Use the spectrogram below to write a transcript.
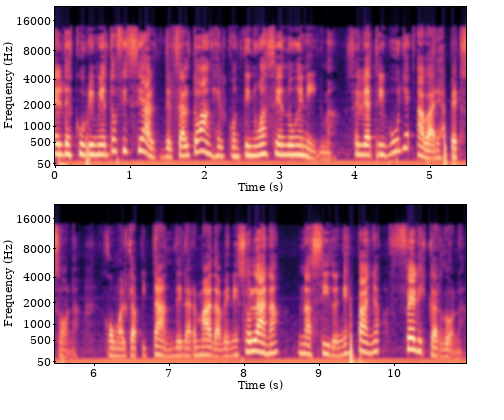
El descubrimiento oficial del Salto Ángel continúa siendo un enigma. Se le atribuye a varias personas, como al capitán de la Armada venezolana, nacido en España, Félix Cardona,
